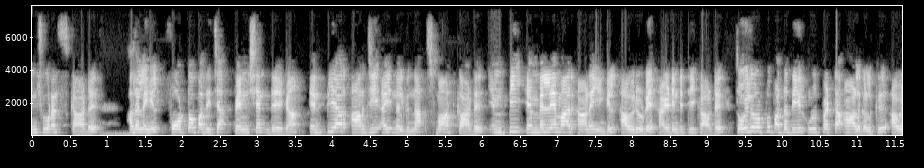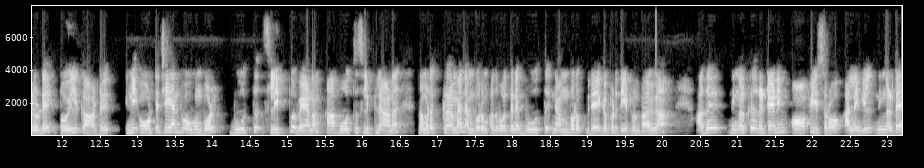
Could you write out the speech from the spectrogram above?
ഇൻഷുറൻസ് കാർഡ് അതല്ലെങ്കിൽ ഫോട്ടോ പതിച്ച പെൻഷൻ രേഖ N P R R G I നൽകുന്ന smart card M P M L എമാർ ആണ് എങ്കിൽ അവരുടെ ഐഡന്റിറ്റി കാർഡ് തൊഴിലുറപ്പ് പദ്ധതിയിൽ ഉൾപ്പെട്ട ആളുകൾക്ക് അവരുടെ തൊഴിൽ കാർഡ് ഇനി വോട്ട് ചെയ്യാൻ പോകുമ്പോൾ ബൂത്ത് സ്ലിപ്പ് വേണം. ആ ബൂത്ത് സ്ലിപ്പിലാണ് നമ്മുടെ ക്രമ നമ്പറും അതുപോലെ തന്നെ ബൂത്ത് നമ്പറും രേഖപ്പെടുത്തിയിട്ടുണ്ടാകുക അത് നിങ്ങൾക്ക് റിട്ടേണിംഗ് ഓഫീസറോ അല്ലെങ്കിൽ നിങ്ങളുടെ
